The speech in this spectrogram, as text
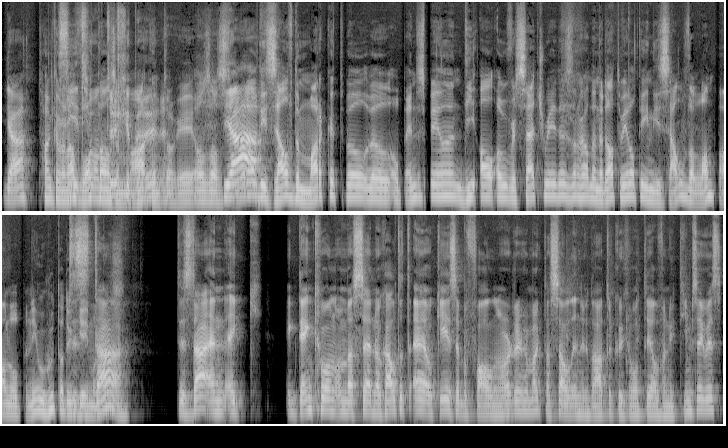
ja, Het hangt ervan af wat dan ze maken, toch? Hè? Als, als Ja. al diezelfde market wil, wil op inspelen, die al oversaturated is, dan gaat inderdaad weer al tegen diezelfde lamp aanlopen. Hè? Hoe goed dat uw game ook is. dat. Het is dat. En ik, ik denk gewoon, omdat zij nog altijd... Eh, Oké, ze hebben Fallen Order gemaakt. Dat zal inderdaad ook een groot deel van uw team zijn geweest.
